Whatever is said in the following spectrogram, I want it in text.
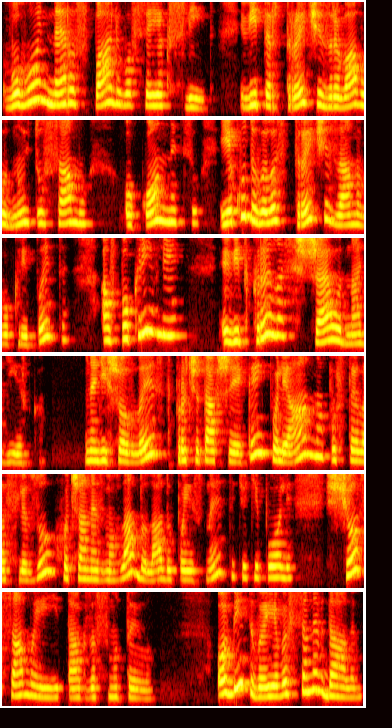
Вогонь не розпалювався як слід, вітер тричі зривав одну й ту саму оконницю, яку довелось тричі заново кріпити, а в покрівлі відкрилась ще одна дірка. Надійшов лист, прочитавши який, Поліанна пустила сльозу, хоча не змогла до ладу пояснити тьоті Полі, що саме її так засмутило. Обід виявився невдалим,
